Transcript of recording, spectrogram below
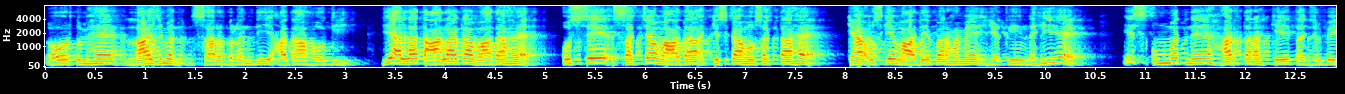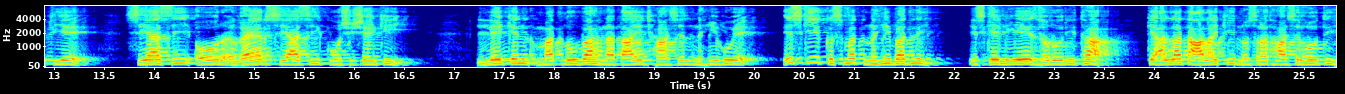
اور تمہیں لازمن سر بلندی عطا ہوگی۔ یہ اللہ تعالیٰ کا وعدہ ہے۔ اس سے سچا وعدہ کس کا ہو سکتا ہے؟ کیا اس کے وعدے پر ہمیں یقین نہیں ہے؟ اس امت نے ہر طرح کے تجربے کیے، سیاسی اور غیر سیاسی کوششیں کی، لیکن مطلوبہ نتائج حاصل نہیں ہوئے۔ اس کی قسمت نہیں بدلی۔ اس کے لیے ضروری تھا کہ اللہ تعالی کی نصرت حاصل ہوتی۔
